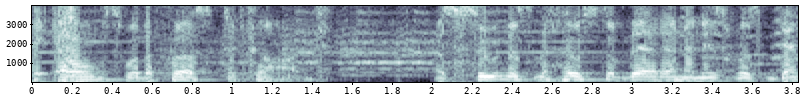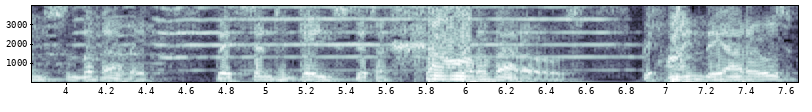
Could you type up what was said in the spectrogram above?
The elves were the first to charge. As soon as the host of their enemies was dense in the valley, they sent against it a shower of arrows. Behind the arrows,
